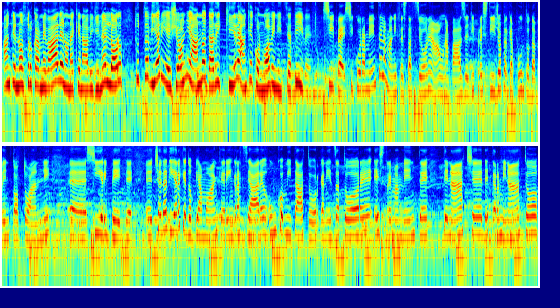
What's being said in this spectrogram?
Anche il nostro carnevale non è che navighi nell'oro, tuttavia riesce ogni anno ad arricchire anche con nuove iniziative. Sì, beh, sicuramente la manifestazione ha una base di prestigio perché appunto da 28 anni eh, si ripete. Eh, c'è da dire che dobbiamo anche ringraziare un comitato organizzatore estremamente tenace, determinato.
